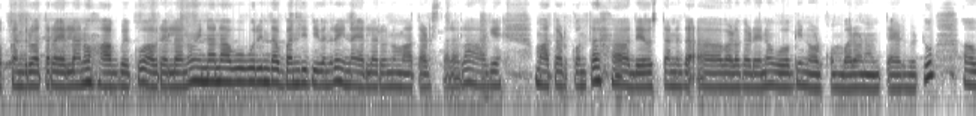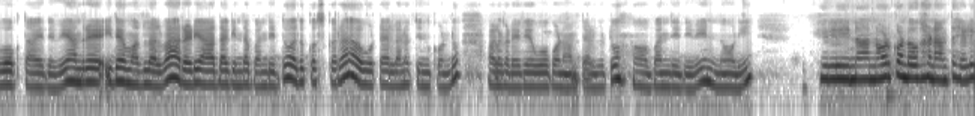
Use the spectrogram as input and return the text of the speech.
ಅಕ್ಕಂದರು ಆ ಥರ ಎಲ್ಲನೂ ಆಗಬೇಕು. ಅವರೆಲ್ಲನೂ ಇನ್ನು ನಾವು ಊರಿಂದ ಬಂದಿದ್ದೀವಿ ಅಂದರೆ ಇನ್ನು ಎಲ್ಲರೂ ಮಾತಾಡಿಸ್ತಾರಲ್ಲ ಹಾಗೆ ಮಾತಾಡ್ಕೊತ ದೇವಸ್ಥಾನದ ಒಳಗಡೆನೂ ಹೋಗಿ ನೋಡ್ಕೊಂಬರೋಣ ಅಂತ ಹೇಳ್ಬಿಟ್ಟು ಹೋಗ್ತಾ ಇದ್ದೀವಿ. ಅಂದರೆ ಇದೇ ಮೊದಲಲ್ವಾ ರೆಡಿ ಆದಾಗಿಂದ ಬಂದಿದ್ದು. ಅದಕ್ಕೋಸ್ಕರ ಊಟ ಎಲ್ಲನೂ ತಿಂದ್ಕೊಂಡು ಒಳಗಡೆಗೆ ಹೋಗೋಣ ಅಂತ ಹೇಳ್ಬಿಟ್ಟು ಆ, ಬಂದಿದ್ದೀವಿ ನೋಡಿ ಇಲ್ಲಿ ನಾನು ನೋಡ್ಕೊಂಡು ಹೋಗೋಣ ಅಂತ ಹೇಳಿ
